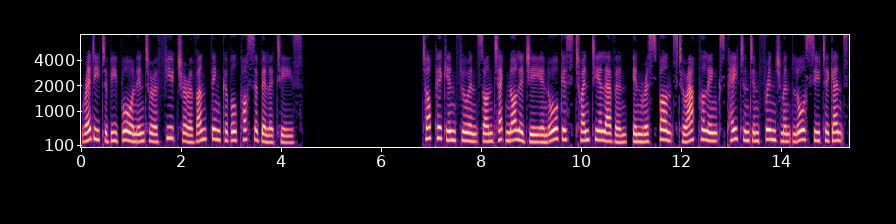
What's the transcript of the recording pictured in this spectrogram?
ready to be born into a future of unthinkable possibilities. Topic influence on technology In August 2011, in response to Apple Inc.'s patent infringement lawsuit against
